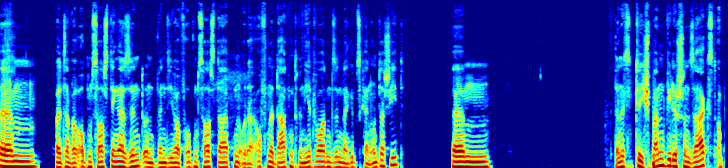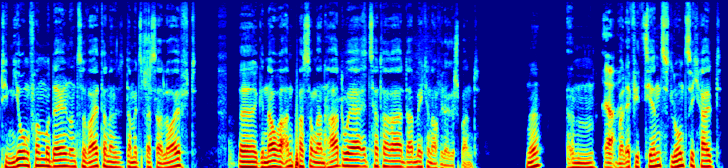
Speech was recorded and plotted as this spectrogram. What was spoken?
Ähm, weil es einfach Open Source Dinger sind und wenn sie auf Open Source Daten oder offene Daten trainiert worden sind, dann gibt es keinen Unterschied. Ähm, dann ist natürlich spannend, wie du schon sagst, Optimierung von Modellen und so weiter, damit es besser läuft, äh, genauere Anpassung an Hardware etc. Da bin ich dann auch wieder gespannt. Ne? Ähm, ja. Weil Effizienz lohnt sich halt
